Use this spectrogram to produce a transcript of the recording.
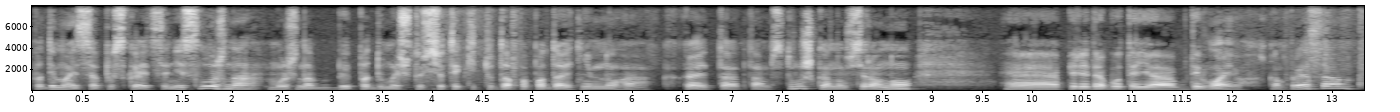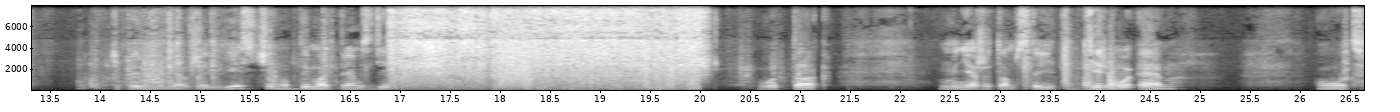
Поднимается, опускается несложно. Можно бы подумать, что все-таки туда попадает немного какая-то там стружка, но все равно перед работой я обдываю компрессором. Теперь у меня уже есть чем обдымать прямо здесь. Вот так. У меня же там стоит дерьмо М. Вот.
